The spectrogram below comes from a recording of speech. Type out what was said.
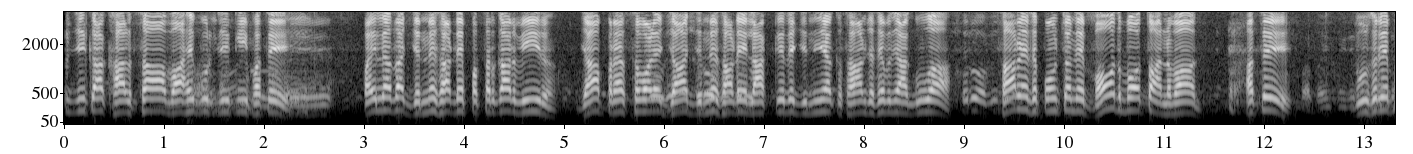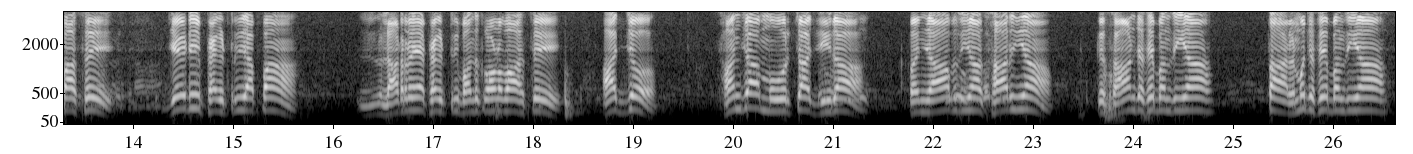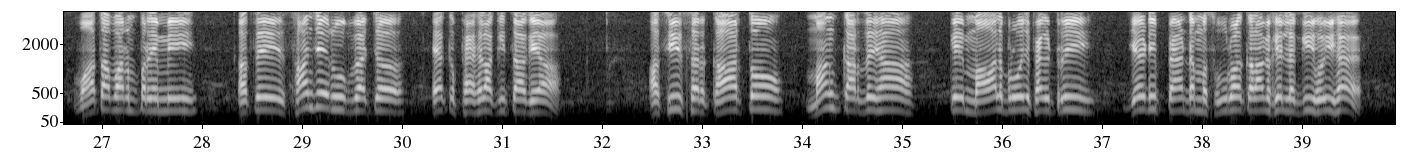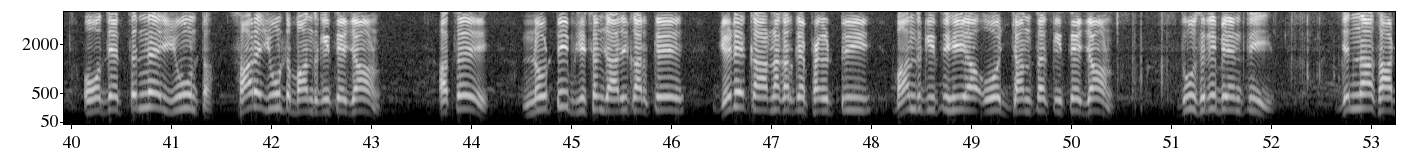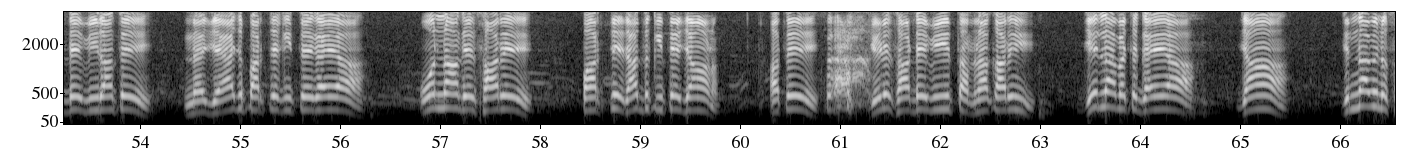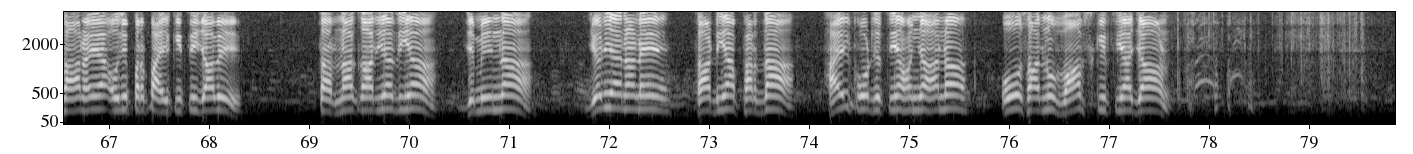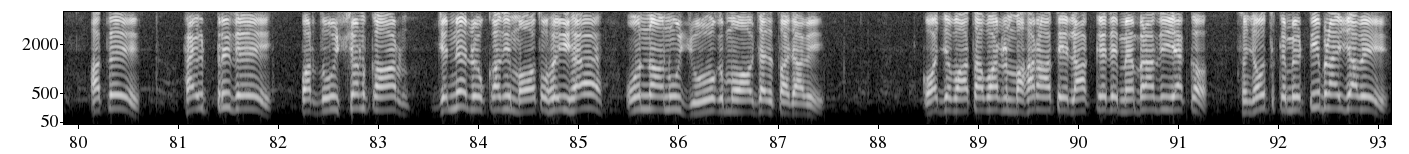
ਜੀ ਕਾ ਖਾਲਸਾ, ਵਾਹਿਗੁਰੂ ਜੀ ਕੀ ਫਤਿਹ। ਪਹਿਲਾਂ ਤਾਂ ਜਿੰਨੇ ਸਾਡੇ ਪੱਤਰਕਾਰ ਵੀਰ ਜਾਂ ਪ੍ਰੈਸ ਵਾਲੇ ਜਾਂ ਜਿੰਨੇ ਸਾਡੇ ਇਲਾਕੇ ਦੇ ਜਿੰਨੀਆਂ ਕਿਸਾਨ ਜਥੇਬੰਦੀਆਂ ਆਗੂ ਆ ਸਾਰੇ ਇੱਥੇ ਪਹੁੰਚਣ ਦੇ ਬਹੁਤ ਬਹੁਤ ਧੰਨਵਾਦ। ਅਤੇ ਦੂਸਰੇ ਪਾਸੇ ਜਿਹੜੀ ਫੈਕਟਰੀ ਆਪਾਂ ਲੜ ਰਹੇ ਆ ਫੈਕਟਰੀ ਬੰਦ ਕਰਾਉਣ ਵਾਸਤੇ, ਅੱਜ ਸਾਂਝਾ ਮੋਰਚਾ ਜੀਰਾ ਪੰਜਾਬ ਦੀਆਂ ਸਾਰੀਆਂ ਕਿਸਾਨ ਜਥੇਬੰਦੀਆਂ, ਧਾਰਮਿਕ ਜਥੇਬੰਦੀਆਂ ਵਾਤਾਵਰਣ ਪ੍ਰੇਮੀ ਅਤੇ ਸਾਂਝੇ ਰੂਪ ਵਿੱਚ ਇੱਕ ਫੈਸਲਾ ਕੀਤਾ ਗਿਆ। ਅਸੀਂ ਸਰਕਾਰ ਤੋਂ ਮੰਗ ਕਰਦੇ ਹਾਂ ਕਿ ਮਾਲ ਬਰੋਜ ਫੈਕਟਰੀ ਜਿਹੜੀ ਪਿੰਡ ਮਸੂਰਵਾਲ ਕਲਾਂ ਵਿਖੇ ਲੱਗੀ ਹੋਈ ਹੈ, ਉਹਦੇ ਤਿੰਨੇ ਯੂਨਿਟ, ਸਾਰੇ ਯੂਨਿਟ ਬੰਦ ਕੀਤੇ ਜਾਣ ਅਤੇ ਨੋਟੀਫਿਕੇਸ਼ਨ ਜਾਰੀ ਕਰਕੇ ਜਿਹੜੇ ਕਾਰਨਾਂ ਕਰਕੇ ਫੈਕਟਰੀ ਬੰਦ ਕੀਤੀ ਹੋਈ ਆ, ਉਹ ਜਨਤਕ ਕੀਤੇ ਜਾਣ। ਦੂਸਰੀ ਬੇਨਤੀ ਜਿਨ੍ਹਾਂ ਸਾਡੇ ਵੀਰਾਂ ਤੇ ਨਜਾਇਜ਼ ਪਰਚੇ ਕੀਤੇ ਗਏ ਆ, ਉਹਨਾਂ ਦੇ ਸਾਰੇ ਪਰਚੇ ਰੱਦ ਕੀਤੇ ਜਾਣ ਅਤੇ ਜਿਹੜੇ ਸਾਡੇ ਵੀਰ ਧਰਨਾਕਾਰੀ ਜੇਲ੍ਹਾਂ ਵਿੱਚ ਗਏ ਆ ਜਾਂ ਜਿੰਨਾ ਵੀ ਨੁਕਸਾਨ ਹੋਇਆ ਉਹਦੀ ਭਰਪਾਈ ਕੀਤੀ ਜਾਵੇ। ਧਰਨਾਕਾਰੀਆਂ ਦੀਆਂ ਜ਼ਮੀਨਾਂ ਜਿਹੜੀਆਂ ਇਹਨਾਂ ਨੇ ਸਾਡੀਆਂ ਫਰਦਾਂ ਹਾਈ ਕੋਰਟ ਦਿੱਤੀਆਂ ਹੋਈਆਂ ਹਨ, ਉਹ ਸਾਨੂੰ ਵਾਪਸ ਕੀਤੀਆਂ ਜਾਣ। ਅਤੇ ਫੈਕਟਰੀ ਦੇ ਪ੍ਰਦੂਸ਼ਣ ਕਾਰਨ ਜਿੰਨੇ ਲੋਕਾਂ ਦੀ ਮੌਤ ਹੋਈ ਹੈ, ਉਹਨਾਂ ਨੂੰ ਯੋਗ ਮੁਆਵਜ਼ਾ ਦਿੱਤਾ ਜਾਵੇ। ਕੁਝ ਵਾਤਾਵਰਣ ਮਹਾਰਾ ਤੇ ਇਲਾਕੇ ਦੇ ਮੈਂਬਰਾਂ ਦੀ ਇੱਕ ਸੰਯੁਕਤ ਕਮੇਟੀ ਬਣਾਈ ਜਾਵੇ।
